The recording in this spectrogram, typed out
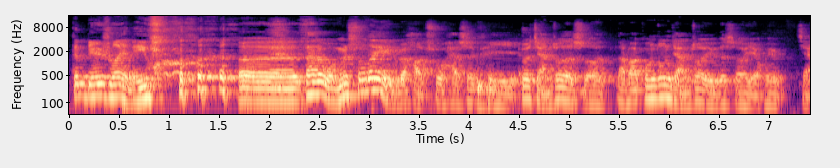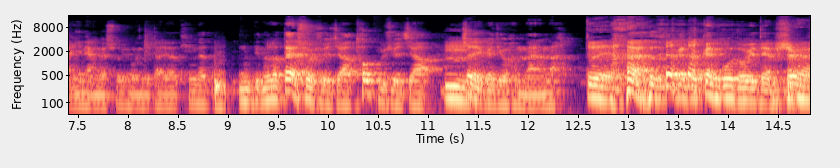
跟别人说也没用。呃，但是我们说呢有个好处，还是可以做讲座的时候，哪怕公众讲座，有的时候也会讲一两个数学问题，大家听得懂。你比如说代数学家、拓扑学家，嗯这个就很难了，对，这个就更孤独一点。是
